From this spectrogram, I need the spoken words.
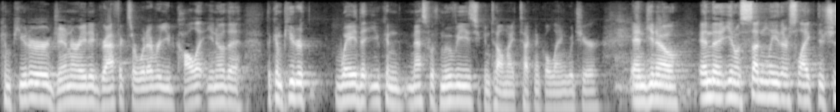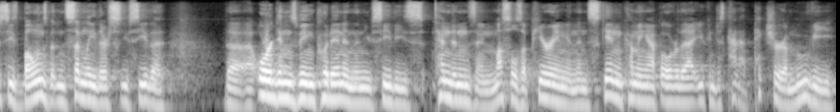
computer generated graphics or whatever you'd call it, you know, the, the computer way that you can mess with movies. You can tell my technical language here. And, you know, and the, you know, suddenly there's like, there's just these bones, but then suddenly there's, you see the, the uh, organs being put in, and then you see these tendons and muscles appearing, and then skin coming up over that. You can just kind of picture a movie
